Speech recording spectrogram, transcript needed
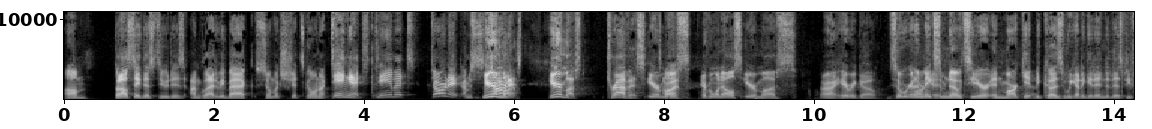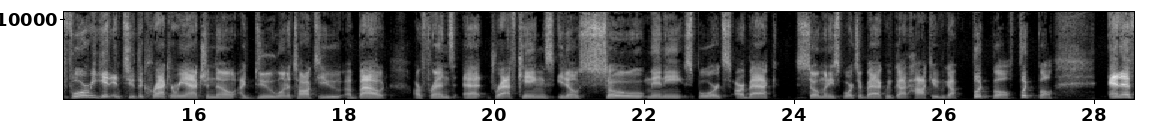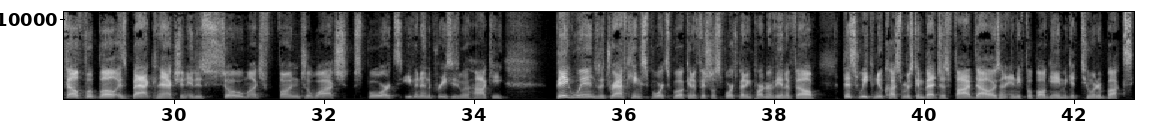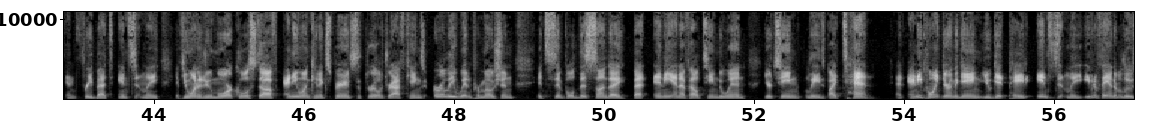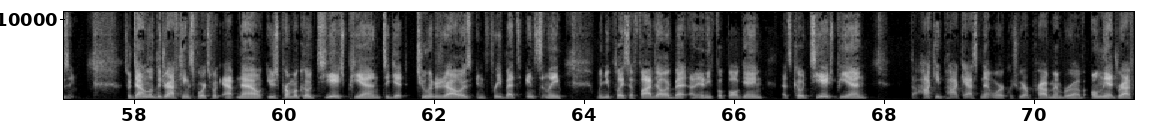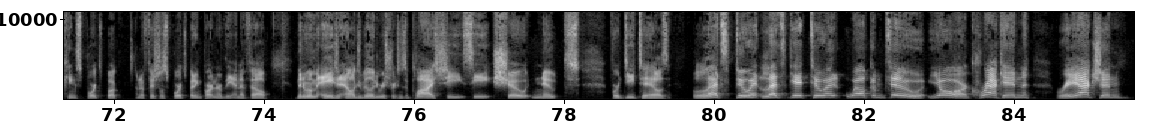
um but i'll say this dude is i'm glad to be back. So much shit's going on. Dang it. Damn it. Darn it. I'm earmuffs. earmuffs. Travis earmuffs. Right. everyone else earmuffs all right, here we go. So we're going to make it. some notes here and mark it because we got to get into this. Before we get into the Kraken reaction, though, I do want to talk to you about our friends at DraftKings. You know, so many sports are back. So many sports are back. We've got hockey, we've got football, football. NFL football is back in action. It is so much fun to watch sports, even in the preseason with hockey. Big wins with DraftKings Sportsbook, an official sports betting partner of the NFL. This week, new customers can bet just $5 on any football game and get 200 bucks in free bets instantly. If you want to do more cool stuff, anyone can experience the thrill of DraftKings early win promotion. It's simple. This Sunday, bet any NFL team to win. Your team leads by 10. At any point during the game, you get paid instantly, even if they end up losing. So download the DraftKings Sportsbook app now. Use promo code THPN to get $200 in free bets instantly when you place a $5 bet on any football game. That's code THPN the Hockey Podcast Network, which we are a proud member of, only at DraftKings Sportsbook, an official sports betting partner of the NFL. Minimum age and eligibility restrictions apply. See show notes for details. Let's do it. Let's get to it. Welcome to your Kraken reaction.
